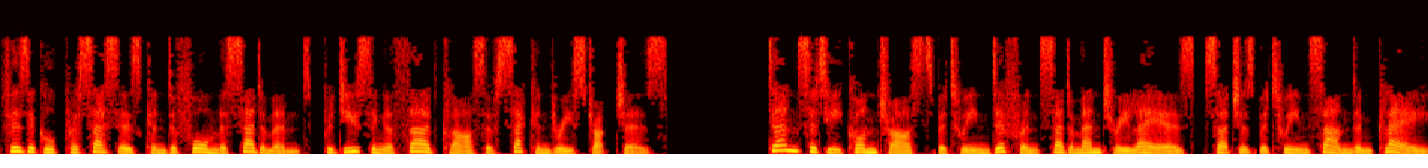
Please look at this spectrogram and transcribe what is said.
physical processes can deform the sediment, producing a third class of secondary structures. Density contrasts between different sedimentary layers, such as between sand and clay,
